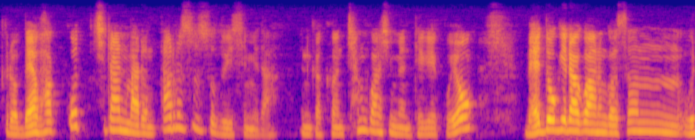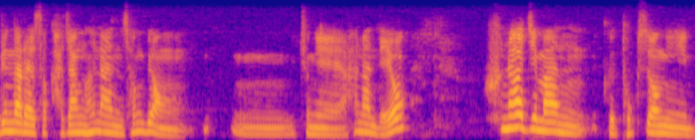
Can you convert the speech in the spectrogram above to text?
그리고 매화꽃이란 말은 따로 쓸 수도 있습니다. 그러니까 그건 참고하시면 되겠고요. 매독이라고 하는 것은 우리나라에서 가장 흔한 성병 음, 중에 하나인데요. 흔하지만 그 독성이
